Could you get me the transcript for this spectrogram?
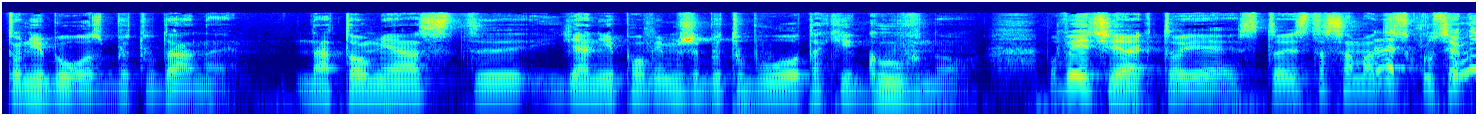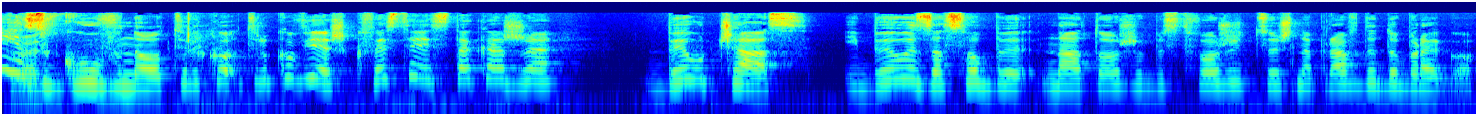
to nie było zbyt udane. Natomiast y, ja nie powiem, żeby to było takie gówno. Bo wiecie, jak to jest. To jest ta sama Ale dyskusja, to nie która jest gówno, tylko, tylko wiesz, kwestia jest taka, że był czas i były zasoby na to, żeby stworzyć coś naprawdę dobrego.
